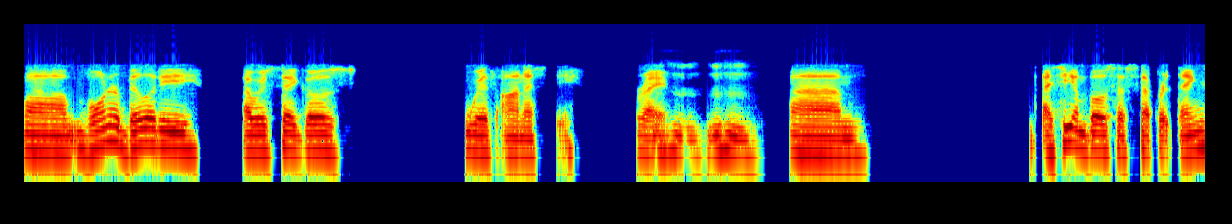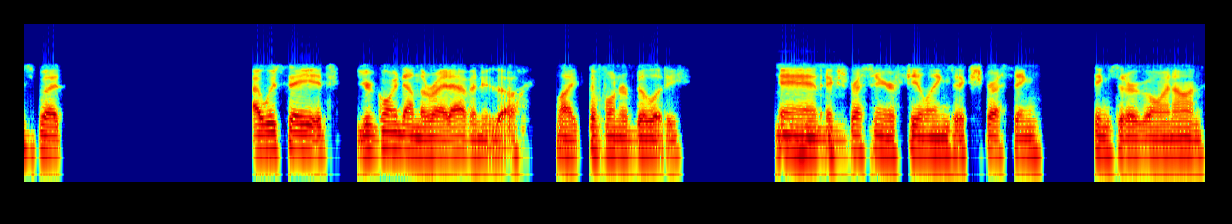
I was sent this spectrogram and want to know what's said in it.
um, vulnerability, I would say, goes with honesty, right? Mm-hmm, mm-hmm. Um, I see them both as separate things, but I would say it's you're going down the right avenue though, like the vulnerability mm-hmm. and expressing your feelings, expressing things that are going on.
